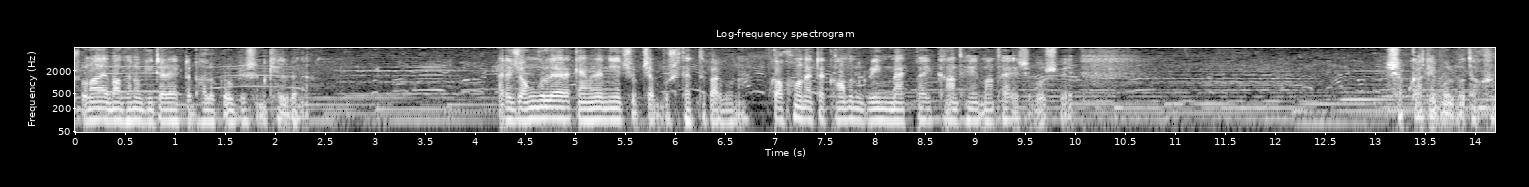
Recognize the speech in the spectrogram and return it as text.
সোনায় বাঁধানো গিটারে একটা ভালো প্রোগ্রেশন খেলবে না। একটা জঙ্গলে একটা ক্যামেরা নিয়ে চুপচাপ বসে থাকতে পারব না। কখন একটা কমন গ্রিন ম্যাক ম্যাকপাই কাঁধে মাথায় এসে বসবে। সব কাকে বলব তখন?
